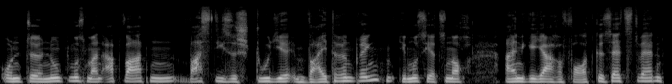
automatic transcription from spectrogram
Und äh, nun muss man abwarten, was diese Studie im Weiteren bringt. Die muss jetzt noch einige Jahre fortgesetzt werden.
